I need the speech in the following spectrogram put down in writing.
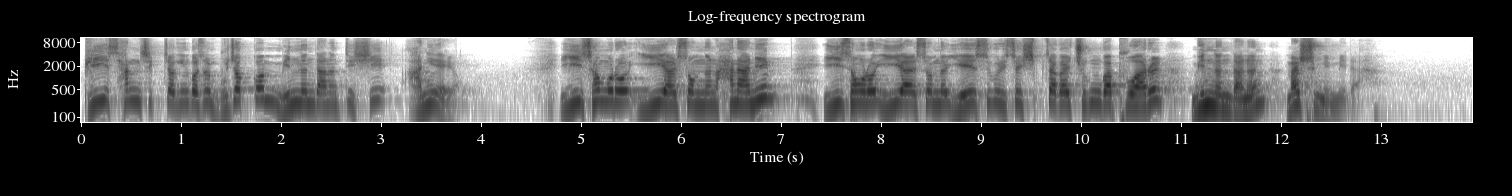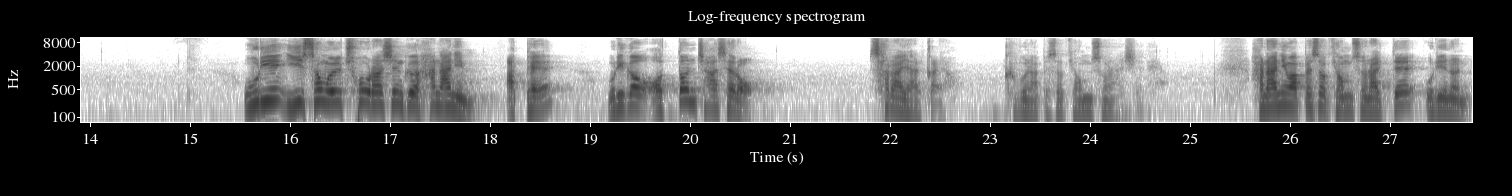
비상식적인 것을 무조건 믿는다는 뜻이 아니에요. 이성으로 이해할 수 없는 하나님, 이성으로 이해할 수 없는 예수 그리스도의 십자가의 죽음과 부활을 믿는다는 말씀입니다. 우리의 이성을 초월하신 그 하나님 앞에 우리가 어떤 자세로 살아야 할까요? 그분 앞에서 겸손하셔야 돼요. 하나님 앞에서 겸손할 때 우리는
